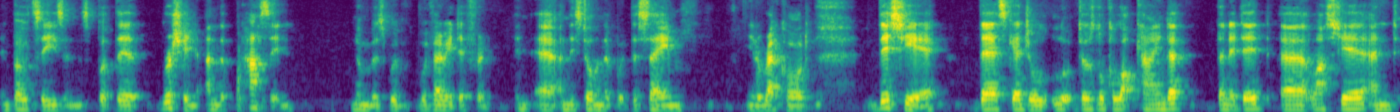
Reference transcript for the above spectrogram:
in both seasons, but the rushing and the passing numbers were, were very different, in, uh, and they still end up with the same, you know, record. This year, their schedule look, does look a lot kinder than it did uh, last year, and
